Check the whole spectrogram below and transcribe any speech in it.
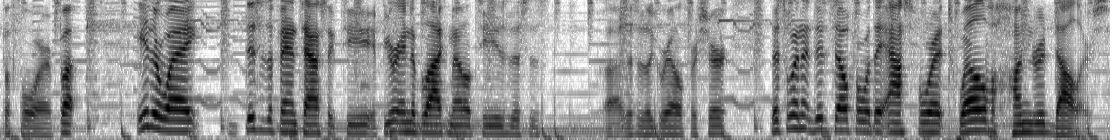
before, but either way, this is a fantastic tee. If you're into black metal tees, this is uh, this is a grail for sure. This one it did sell for what they asked for it, twelve hundred dollars.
